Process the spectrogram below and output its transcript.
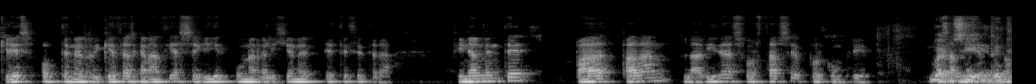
que es obtener riquezas, ganancias, seguir una religión, etcétera? Finalmente, pagan la vida esforzarse por cumplir. Bueno, sí, entiendo.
